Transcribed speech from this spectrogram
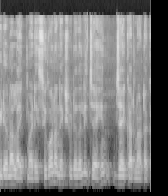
ವಿಡಿಯೋನ ಲೈಕ್ ಮಾಡಿ. ಸಿಗೋಣ ನೆಕ್ಸ್ಟ್ ವಿಡಿಯೋದಲ್ಲಿ ಜೈ ಹಿಂದ್, ಜೈ ಕರ್ನಾಟಕ.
